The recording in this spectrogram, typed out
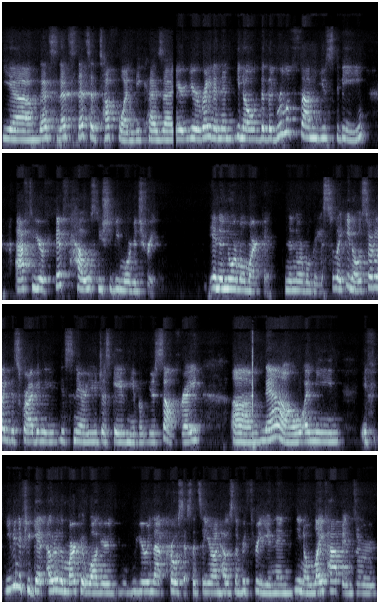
Yeah, that's that's that's a tough one because uh, you're you're right. And then you know the, the rule of thumb used to be after your fifth house you should be mortgage free in a normal market in a normal days. So like you know sort of like describing the, the scenario you just gave me about yourself, right? Um, now, I mean, if even if you get out of the market while you're you're in that process, let's say you're on house number three, and then you know life happens, or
